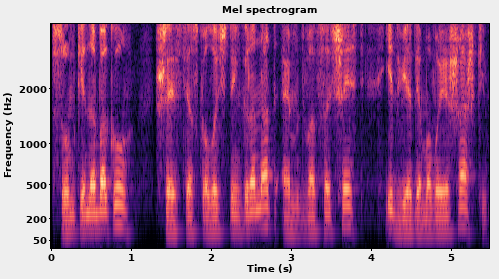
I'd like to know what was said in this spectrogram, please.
В сумке на боку шесть осколочных гранат М-26 и две дымовые шашки.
